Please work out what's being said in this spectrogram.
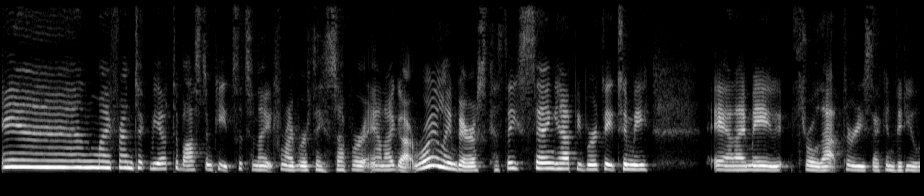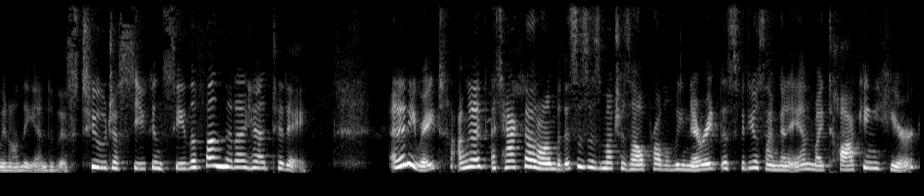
and my friend took me out to Boston Pizza tonight for my birthday supper, and I got royally embarrassed because they sang happy birthday to me. And I may throw that 30 second video in on the end of this too, just so you can see the fun that I had today. At any rate, I'm going to attack that on, but this is as much as I'll probably narrate this video, so I'm going to end my talking here,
